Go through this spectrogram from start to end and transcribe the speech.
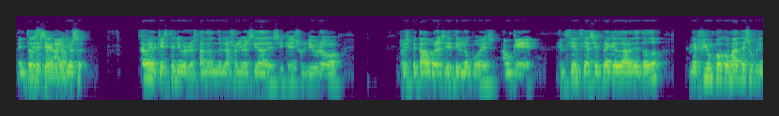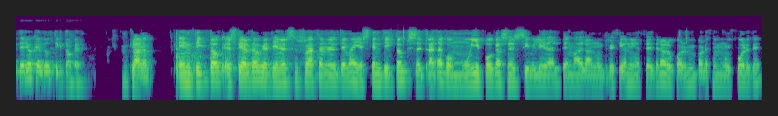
Entonces, yo sa- saber que este libro lo están dando en las universidades y que es un libro respetado, por así decirlo, pues, aunque en ciencia siempre hay que dudar de todo, me fío un poco más de su criterio que el de un TikToker. Claro, en TikTok es cierto que tienes razón en el tema y es que en TikTok se trata con muy poca sensibilidad el tema de la nutrición y etcétera, lo cual me parece muy fuerte,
